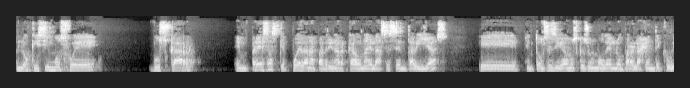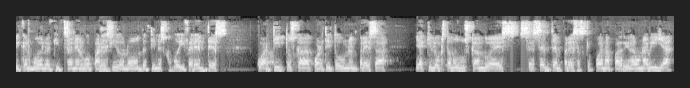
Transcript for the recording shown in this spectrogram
lo que hicimos fue buscar empresas que puedan apadrinar cada una de las 60 villas. Eh, entonces, digamos que es un modelo para la gente que ubica el modelo de Kitsani, algo parecido, ¿no? Donde tienes como diferentes cuartitos, cada cuartito de una empresa. Y aquí lo que estamos buscando es 60 empresas que puedan apadrinar una villa.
